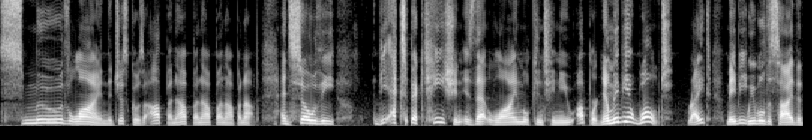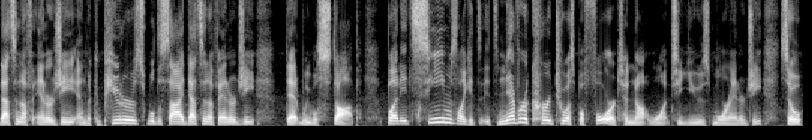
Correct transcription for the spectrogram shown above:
smooth line that just goes up and up and up and up and up. And so the the expectation is that line will continue upward. Now maybe it won't, right? Maybe we will decide that that's enough energy and the computers will decide that's enough energy that we will stop. But it seems like it's, it's never occurred to us before to not want to use more energy. So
